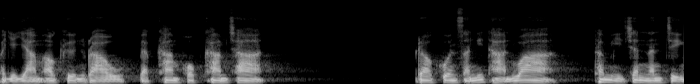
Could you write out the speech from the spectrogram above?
พยายามเอาคืนเราแบบข้ามภพข้ามชาติ เราควรสันนิษฐานว่า ถ้ามีเช่นนั้นจริง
